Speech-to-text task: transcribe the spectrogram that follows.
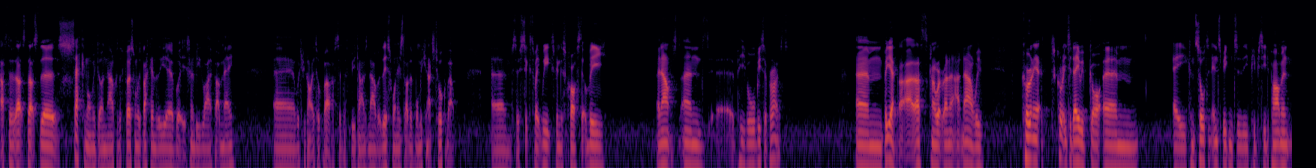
that's the that's that's the second one we've done now because the first one was back end of the year, but it's going to be live about May, uh, which we can't really talk about. I've said a few times now, but this one is like the one we can actually talk about. Um, so six to eight weeks, fingers crossed, it'll be announced and uh, people will be surprised. Um, but yeah, that's kind of where we're at now. We've currently currently today we've got um, a consultant in speaking to the PPC department.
